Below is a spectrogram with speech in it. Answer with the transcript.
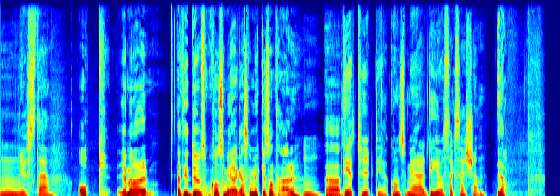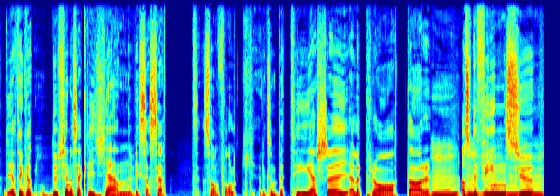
Mm, just det. Och jag menar, att det är du som konsumerar ganska mycket sånt här. Eh, Det är typ det jag konsumerar. Det och Succession. ja. Jag tänker att du känner säkert igen vissa sätt som folk liksom beter sig eller pratar. alltså det finns ju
